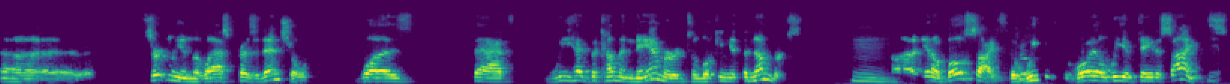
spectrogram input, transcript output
uh, certainly in the last presidential, was that we had become enamored to looking at the numbers. Hmm. Uh, you know, both sides, the True. we, the royal we of data science.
